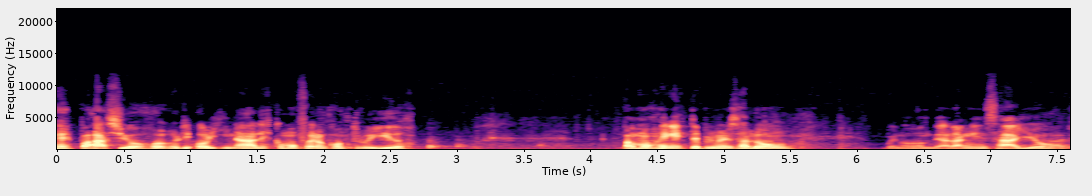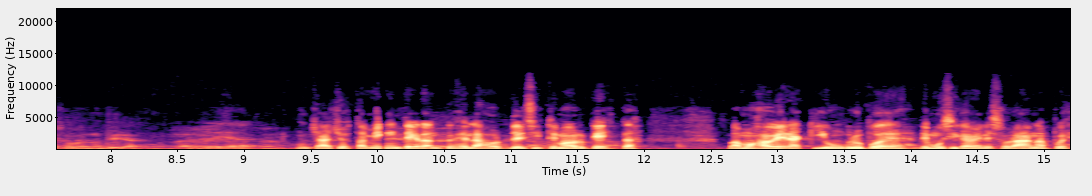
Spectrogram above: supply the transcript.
espacios ori- originales, como fueron construidos. Vamos en este primer salón, bueno, donde harán ensayo. Muchachos, también integrantes del sistema de orquesta. Vamos a ver aquí un grupo de, de música venezolana, pues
